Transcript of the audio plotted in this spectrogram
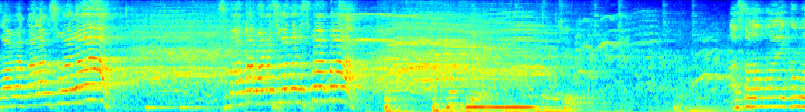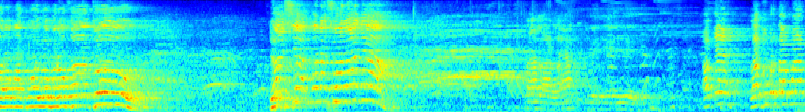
Selamat malam semuanya. Semaba mana suara semaba? Assalamualaikum warahmatullahi wabarakatuh. Dahsyat mana suaranya? Lalala. Ye, ye, ye. Oke, lagu pertama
